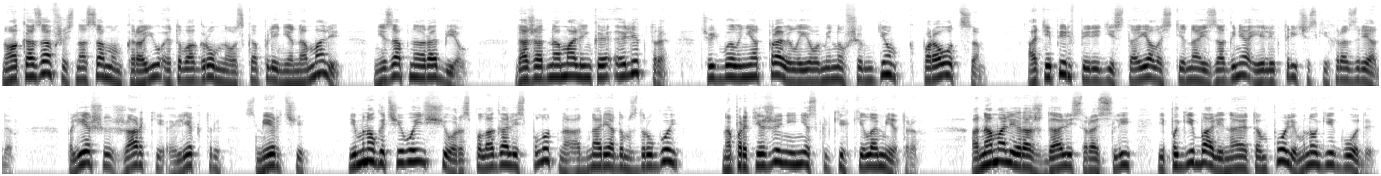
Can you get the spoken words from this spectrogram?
но, оказавшись на самом краю этого огромного скопления аномалий, внезапно оробел. Даже одна маленькая электро чуть было не отправила его минувшим днем к проводцам, а теперь впереди стояла стена из огня и электрических разрядов. Плеши, жарки, электры, смерчи и много чего еще располагались плотно одна рядом с другой на протяжении нескольких километров. Аномалии рождались, росли и погибали на этом поле многие годы.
